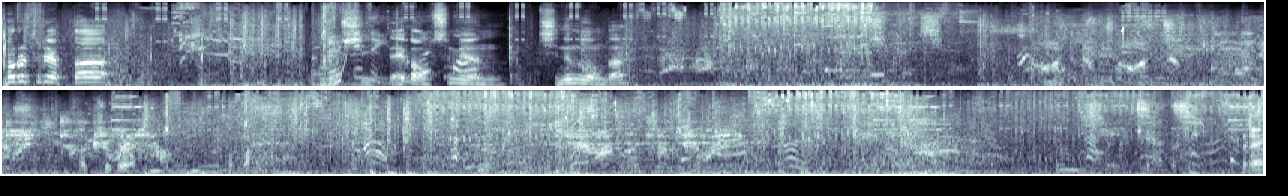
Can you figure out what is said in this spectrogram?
서로 틀이 없다 역시 내가 없으면 지는 건가? 터치죠 잠깐만 그래.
